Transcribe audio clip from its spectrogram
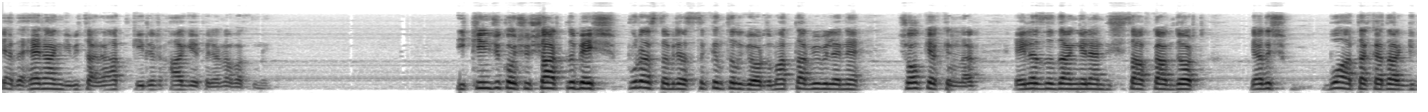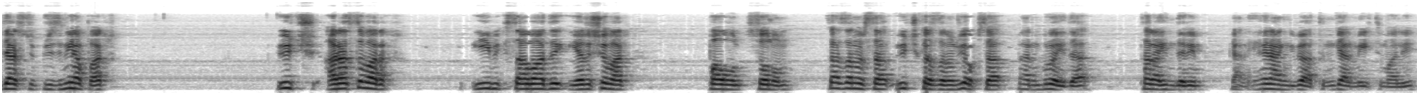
ya da herhangi bir tane at gelir AGF'lerine bakmayın. İkinci koşu şartlı 5. Burası da biraz sıkıntılı gördüm. Atlar birbirlerine çok yakınlar. Elazığ'dan gelen dişi safkan 4. Yarış bu ata kadar gider sürprizini yapar. 3 arası var iyi bir kısa vade yarışı var. Paul Solon kazanırsa 3 kazanır yoksa ben burayı da tarayın derim. Yani herhangi bir atın gelme ihtimali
